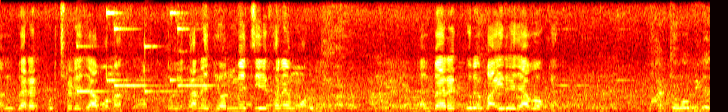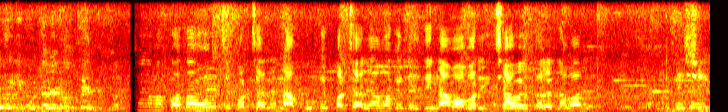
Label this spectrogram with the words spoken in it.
আমি ব্যারাকপুর ছেড়ে যাব না তো। আমি তো এখানে জন্মেছি এখানে মরব। আমি ব্যারাকপুরে বাইরে যাব কেন? আমার কথা হয়েছে প্রচারে নামবো কি? প্রচারে আমাকে যদি নামাবার ইচ্ছা হয় তাহলে নামাবে। নিশ্চয়ই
